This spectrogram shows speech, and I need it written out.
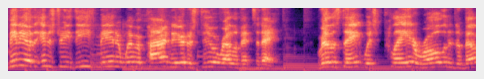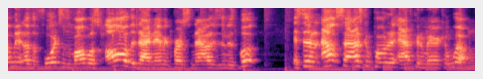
Many of the industries these men and women pioneered are still relevant today. Real estate, which played a role in the development of the fortunes of almost all the dynamic personalities in this book, is still an outsized component of African American wealth.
